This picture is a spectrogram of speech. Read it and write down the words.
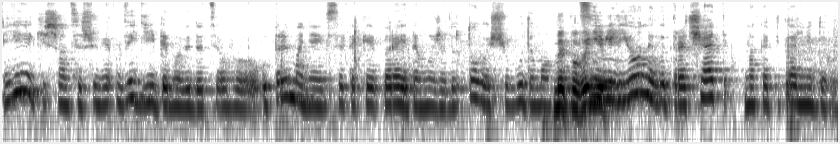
Є якісь шанси, що ми відійдемо від цього утримання і все-таки перейдемо вже до того, що будемо Ми повинні- ці мільйони витрачати на капітальні дороги?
